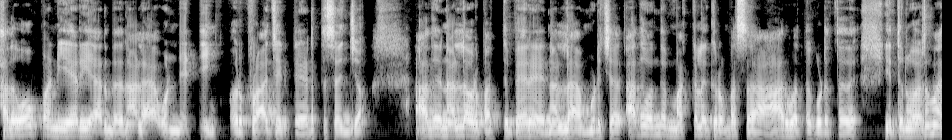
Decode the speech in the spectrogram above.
அது ஓப்பன் ஏரியா இருந்ததுனால ஒரு நெட்டிங் ஒரு ப்ராஜெக்ட் எடுத்து செஞ்சோம். அது நல்ல ஒரு பத்து பேர் நல்லா முடிச்சது அது வந்து மக்களுக்கு ரொம்ப ச- ஆர்வத்தை கொடுத்தது. இத்தனை வருஷமா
